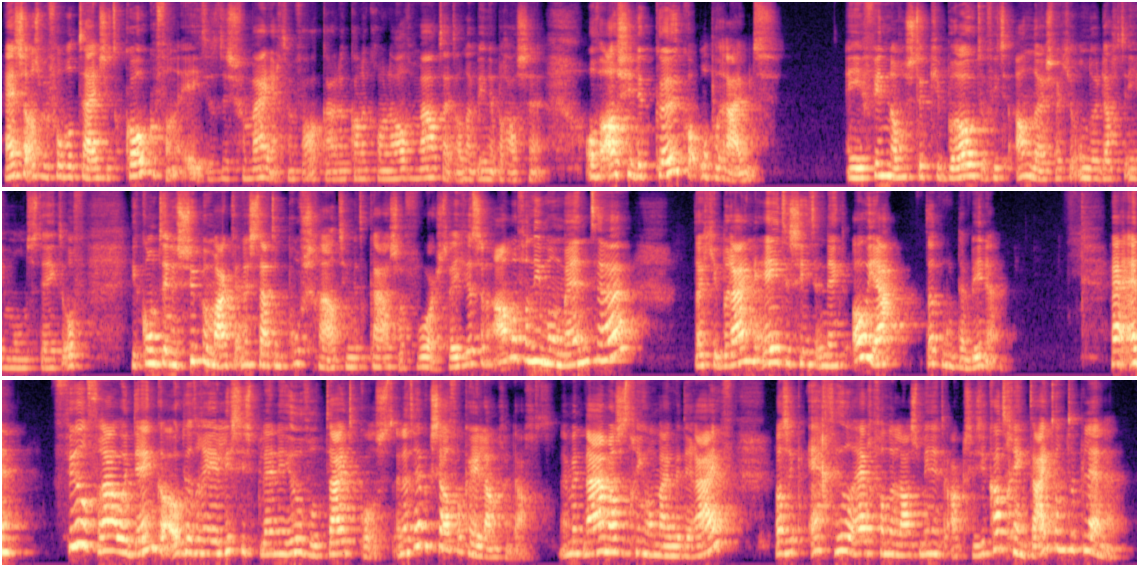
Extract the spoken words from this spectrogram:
He, zoals bijvoorbeeld tijdens het koken van eten. Dat is voor mij echt een valkuil. Dan kan ik gewoon de halve maaltijd al naar binnen brassen. Of als je de keuken opruimt. En je vindt nog een stukje brood of iets anders wat je ondoordacht in je mond steekt. Of je komt in een supermarkt en er staat een proefschaaltje met kaas of worst. Weet je, dat zijn allemaal van die momenten dat je brein eten ziet en denkt, oh ja, dat moet naar binnen. en veel vrouwen denken ook dat realistisch plannen heel veel tijd kost. En dat heb ik zelf ook heel lang gedacht. En met name als het ging om mijn bedrijf, was ik echt heel erg van de last minute acties. Ik had geen tijd om te plannen.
